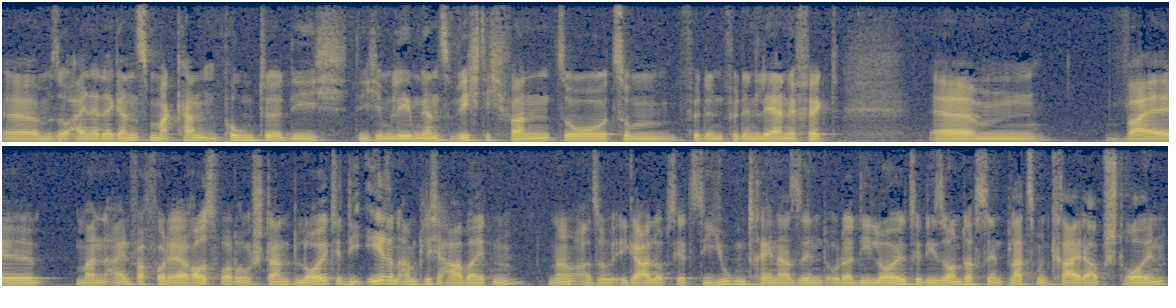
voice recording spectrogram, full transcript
Ähm, so einer der ganz markanten Punkte, die ich, die ich im Leben ganz wichtig fand, so zum, für, den, für den Lerneffekt. Ähm, weil man einfach vor der Herausforderung stand, Leute, die ehrenamtlich arbeiten, ne, also egal ob es jetzt die Jugendtrainer sind oder die Leute, die sonntags den Platz mit Kreide abstreuen,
